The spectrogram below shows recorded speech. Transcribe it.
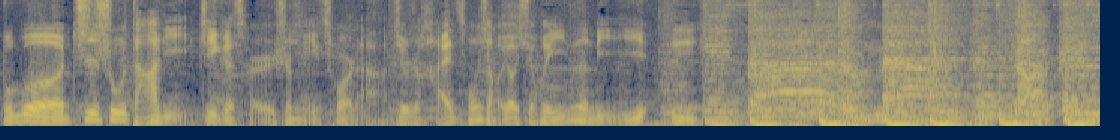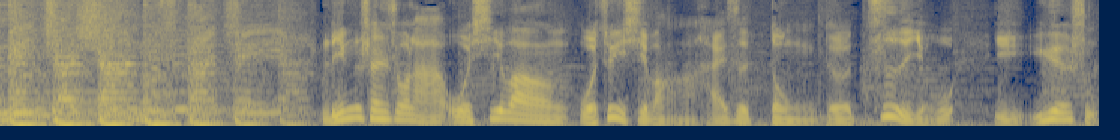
不过知书达理这个词儿是没错的啊，就是孩子从小要学会一定的礼仪。嗯。灵山说了啊，我希望我最希望啊，孩子懂得自由与约束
